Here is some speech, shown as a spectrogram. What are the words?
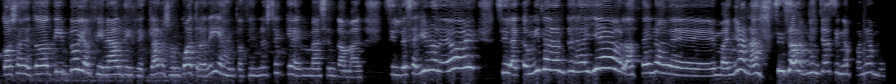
cosas de todo tipo y al final dices, claro, son cuatro días, entonces no sé qué me ha sentado mal. Si el desayuno de hoy, si la comida de antes de ayer o la cena de mañana, si sabes, ya si nos ponemos.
